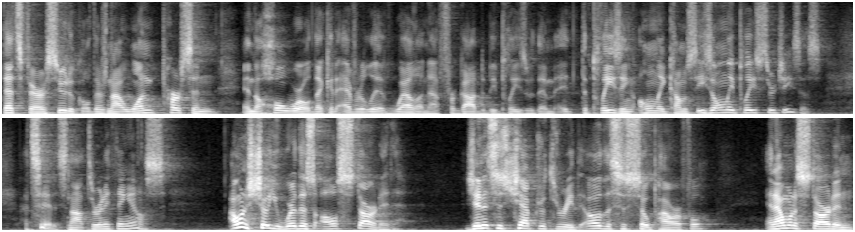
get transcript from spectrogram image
That's pharisaical. There's not one person in the whole world that could ever live well enough for God to be pleased with them. It, the pleasing only comes, He's only pleased through Jesus. That's it, it's not through anything else. I want to show you where this all started. Genesis chapter 3. Oh, this is so powerful. And I want to start in,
